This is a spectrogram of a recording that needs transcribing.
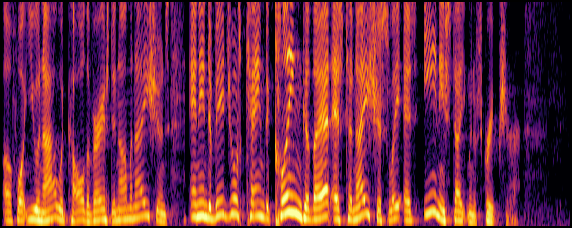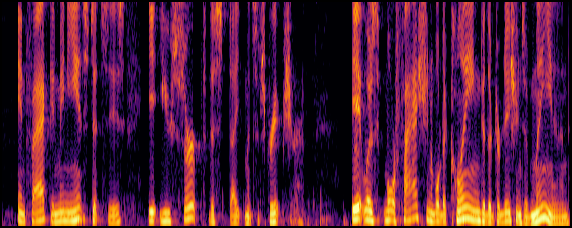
of what you and I would call the various denominations. And individuals came to cling to that as tenaciously as any statement of Scripture. In fact, in many instances, it usurped the statements of Scripture. It was more fashionable to cling to the traditions of men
